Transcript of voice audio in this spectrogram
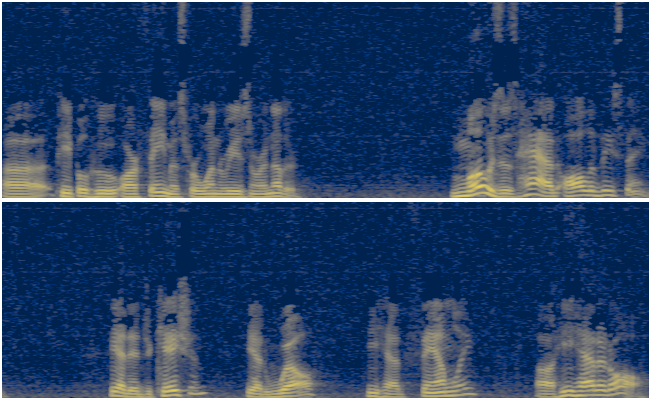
uh, people who are famous for one reason or another. Moses had all of these things. He had education, he had wealth, he had family, uh, he had it all.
